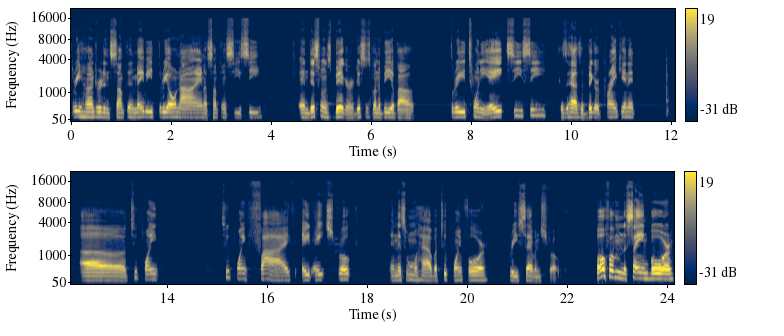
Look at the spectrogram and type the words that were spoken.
300 and something, maybe 309 or something cc. And this one's bigger. This is going to be about 328 cc because it has a bigger crank in it. Uh, 2. stroke, and this one will have a 2.437 stroke. Both of them the same bore.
